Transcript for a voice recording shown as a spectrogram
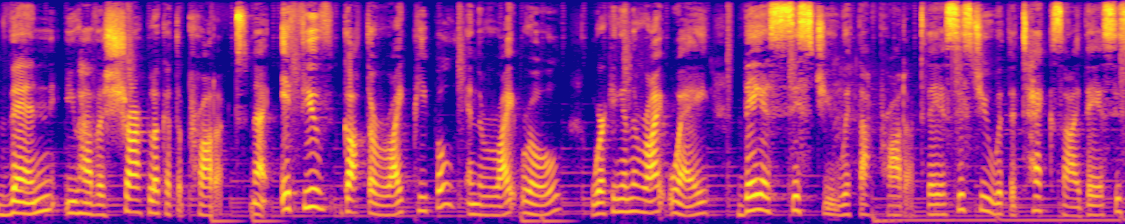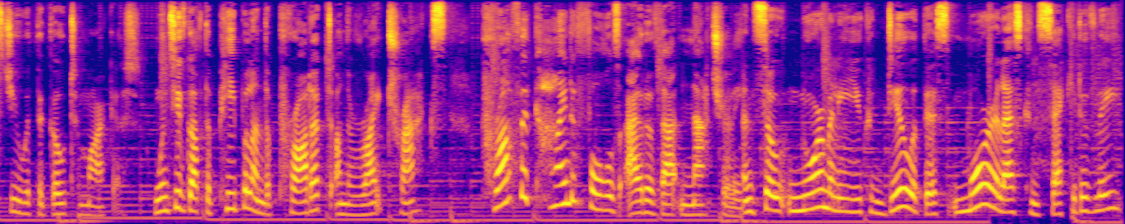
Then you have a sharp look at the product. Now, if you've got the right people in the right role, working in the right way, they assist you with that product. They assist you with the tech side. They assist you with the go-to-market. Once you've got the people and the product on the right tracks, profit kind of falls out of that naturally. And so normally you can deal with this more or less consecutively.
